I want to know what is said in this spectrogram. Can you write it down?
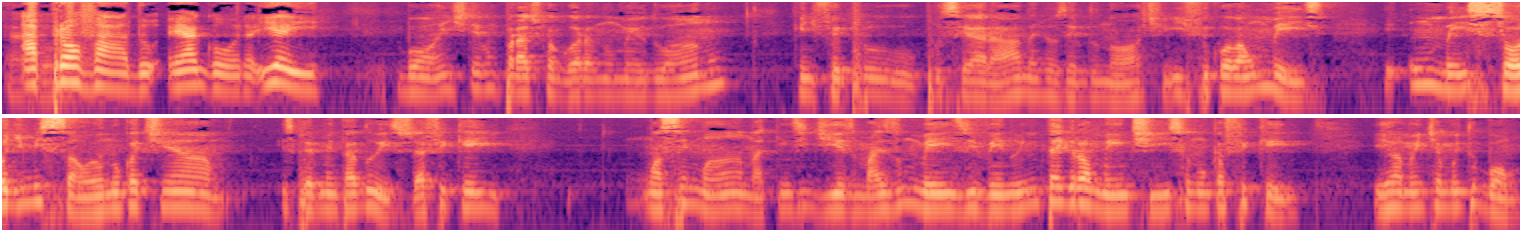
é aprovado, é agora. E aí? Bom, a gente teve um prático agora no meio do ano, que a gente foi pro, pro Ceará, na né, Joseiro do Norte, e ficou lá um mês. Um mês só de missão. Eu nunca tinha experimentado isso. Já fiquei uma semana, 15 dias, mais um mês vivendo integralmente isso, eu nunca fiquei. E realmente é muito bom.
